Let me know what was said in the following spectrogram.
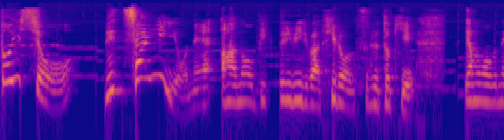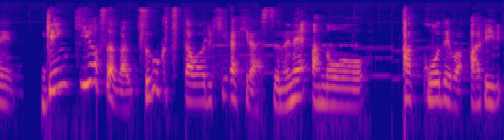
ト衣装めっちゃいいよね。あの、ビクトリービリーバー披露するとき。いやもうね、元気良さがすごく伝わるヒラヒラするね、あの、格好ではあり、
